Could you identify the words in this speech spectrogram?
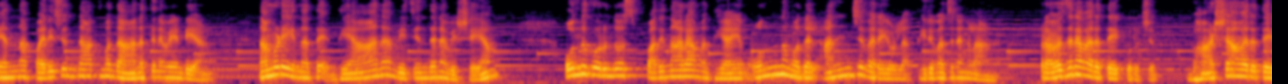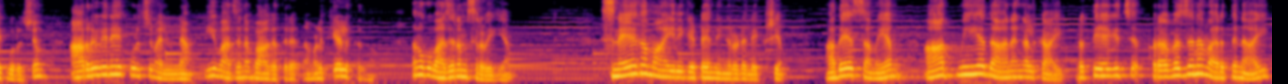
എന്ന പരിശുദ്ധാത്മ ദാനത്തിന് വേണ്ടിയാണ്. നമ്മുടെ ഇന്നത്തെ ധ്യാന വിചിന്തന വിഷയം ഒന്ന് കൊറിന്തോസ് പതിനാലാം അധ്യായം ഒന്ന് മുതൽ അഞ്ച് വരെയുള്ള തിരുവചനങ്ങളാണ്. പ്രവചനവരത്തെക്കുറിച്ചും ഭാഷാവരത്തെക്കുറിച്ചും അറിവിനെക്കുറിച്ചുമെല്ലാം ഈ വചനഭാഗത്തിൽ നമ്മൾ കേൾക്കുന്നു. നമുക്ക് വചനം ശ്രവിക്കാം. സ്നേഹമായിരിക്കട്ടെ നിങ്ങളുടെ ലക്ഷ്യം. അതേസമയം ആത്മീയ ദാനങ്ങൾക്കായി പ്രത്യേകിച്ച് പ്രവചനവരത്തിനായി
